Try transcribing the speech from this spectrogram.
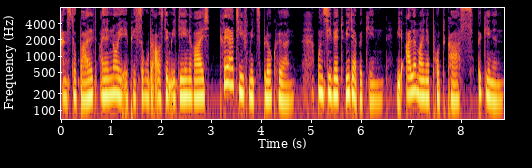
kannst du bald eine neue Episode aus dem Ideenreich Kreativ mit Blog hören. Und sie wird wieder beginnen, wie alle meine Podcasts beginnen.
